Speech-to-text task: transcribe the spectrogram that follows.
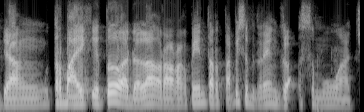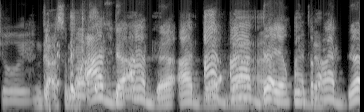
yang terbaik itu adalah orang-orang pinter. Tapi sebenarnya enggak semua, cuy. Enggak semua. Ada, ada, ada, ada, ada yang pinter ada. ada.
